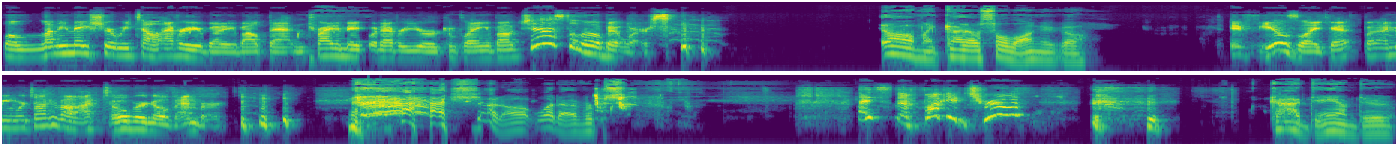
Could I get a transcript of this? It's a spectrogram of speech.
Well, let me make sure we tell everybody about that and try to make whatever you were complaining about just a little bit worse. oh my god, that was so long ago. It feels like it, but I mean, we're talking about October, November. Shut up. Whatever. It's the fucking truth. God damn, dude.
